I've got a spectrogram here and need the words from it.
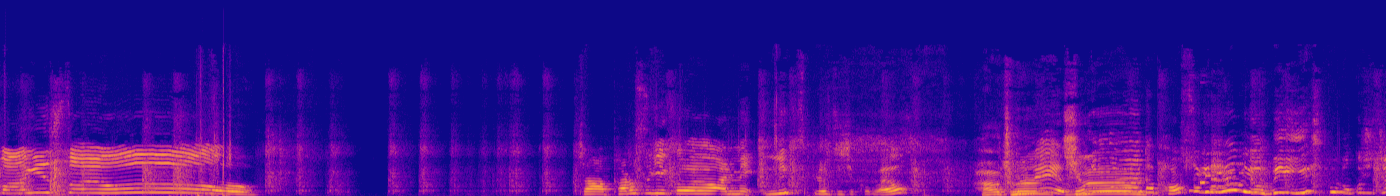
망했어요. 자, 바로 쓰실 거예요? 아니면 EXP로 쓰실 건가요? 아, 저는 원래 모든 지금 거는 다 바로 쓰게 해야 돼요. 왜 EXP 바꾸시죠?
